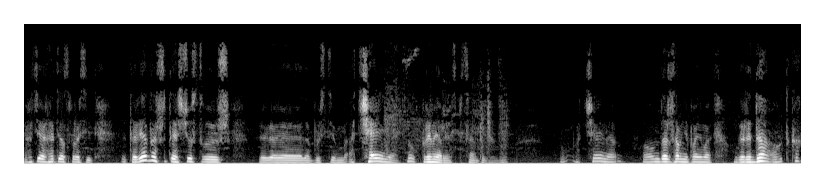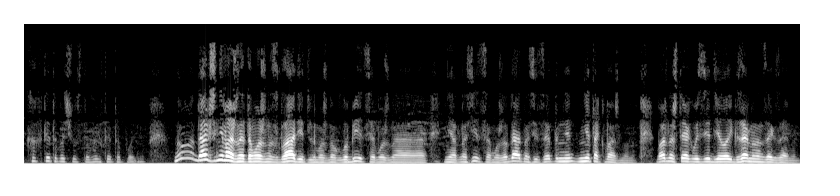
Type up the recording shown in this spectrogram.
Я хотел, я хотел спросить, это верно, что ты чувствуешь, э, допустим, отчаяние? Ну, к примеру, я специально так сделал. Ну, отчаяние он даже сам не понимает. Он говорит, да, а вот как, как ты это почувствовал, как ты это понял? Ну, дальше не важно, это можно сгладить, или можно углубиться, можно не относиться, можно да относиться, это не, не так важно. Важно, что я как бы здесь делаю экзамен за экзамен,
